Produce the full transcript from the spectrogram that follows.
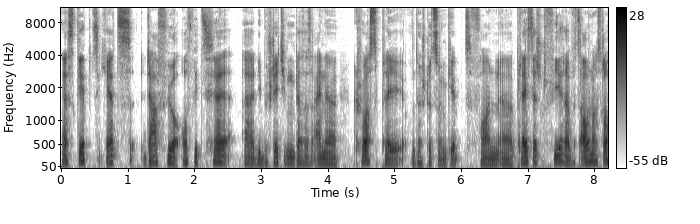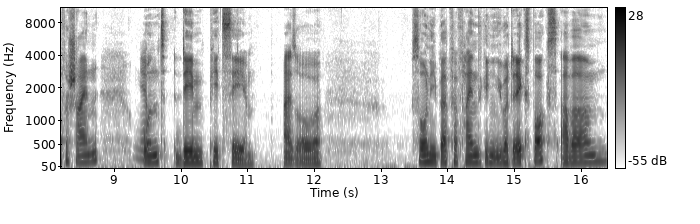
Es gibt jetzt dafür offiziell äh, die Bestätigung, dass es eine Crossplay-Unterstützung gibt von äh, PlayStation 4, da wird es auch noch drauf erscheinen, Ja. und dem PC. Also Sony bleibt verfeindet gegenüber der Xbox, aber ähm,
